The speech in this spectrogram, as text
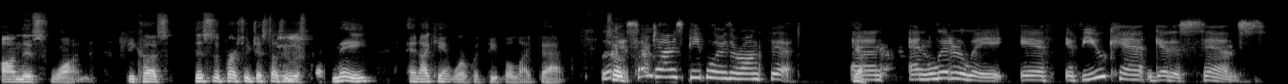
on this one because this is a person who just doesn't respect me, and I can't work with people like that. Look, So- sometimes people are the wrong fit. Yeah. And and literally, if if you can't get a sense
